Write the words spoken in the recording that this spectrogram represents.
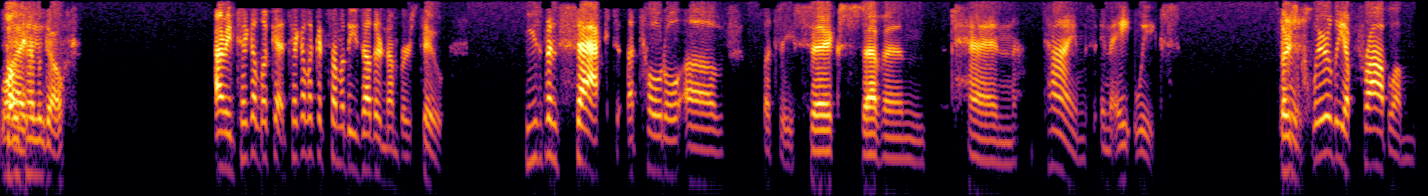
A long But- time ago. I mean, take a look at take a look at some of these other numbers too. He's been sacked a total of let's see, six, seven, ten times in eight weeks. There's Hmm. clearly a problem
